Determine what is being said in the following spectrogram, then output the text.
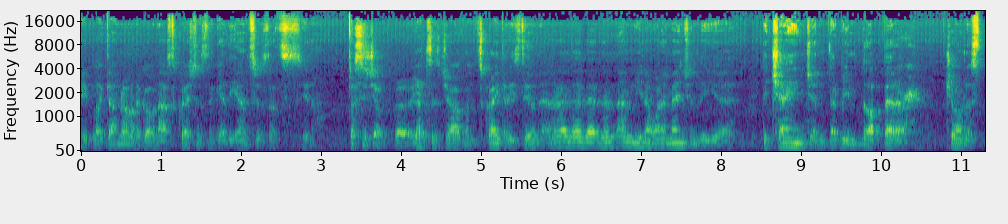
people like Dan Roan to go and ask the questions and get the answers. That's you know That's his job. Uh, yeah. that's his job, and it's great that he's doing it. And, and, and, and, you know, when I mentioned the uh, the change and they're being a lot better journalists,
